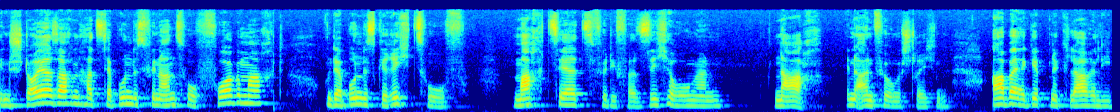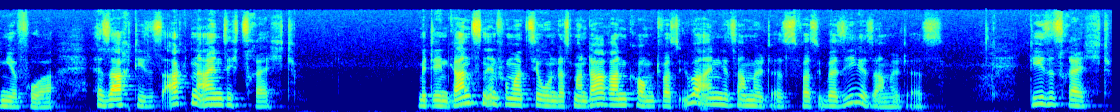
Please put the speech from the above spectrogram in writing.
In Steuersachen hat es der Bundesfinanzhof vorgemacht und der Bundesgerichtshof macht es jetzt für die Versicherungen nach, in Anführungsstrichen. Aber er gibt eine klare Linie vor. Er sagt, dieses Akteneinsichtsrecht mit den ganzen Informationen, dass man da rankommt, was über einen gesammelt ist, was über Sie gesammelt ist, dieses Recht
